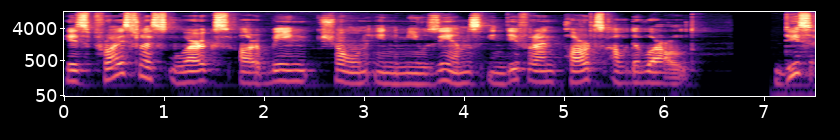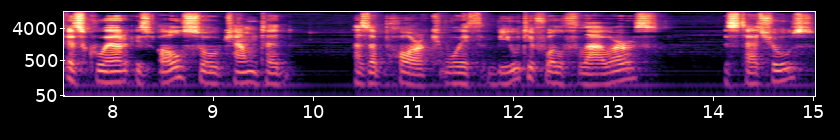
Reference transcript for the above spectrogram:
His priceless works are being shown in museums in different parts of the world. This square is also counted as a park with beautiful flowers, statues,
